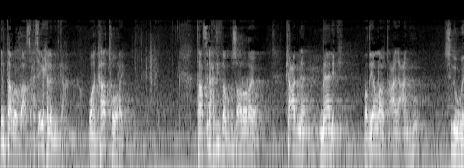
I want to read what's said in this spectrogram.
Way ku asaxaysay wixii la midka ah. Waan kaa tuuray. Taasina xadiid baaba ku soo aroorayo. Kacab bna maalik radia allahu tacaala canhu siduu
